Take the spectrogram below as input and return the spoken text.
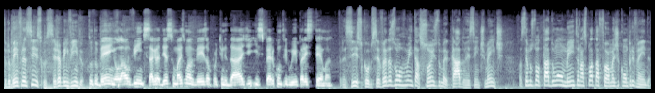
Tudo bem, Francisco? Seja bem-vindo. Tudo bem. Olá, ouvintes. Agradeço mais uma vez a oportunidade e espero contribuir para esse tema. Francisco, observando as movimentações do mercado recentemente, nós temos notado um aumento nas plataformas de compra e venda.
